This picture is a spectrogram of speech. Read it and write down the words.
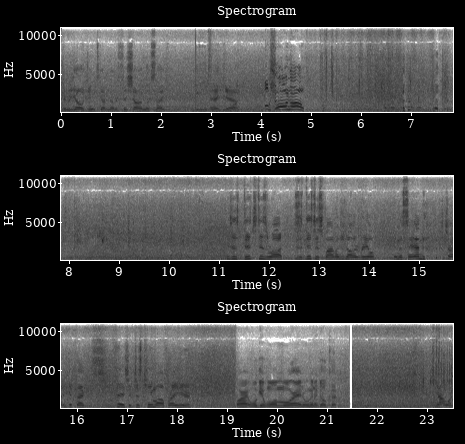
Here we go. Jun's got another fish on, looks like. Heck yeah. Oh, oh no! he just ditched his rod. He just ditched his $500 reel in the sand to try to get that fish. It just came off right here. All right, we'll get one more and we're gonna go cook. Got one.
